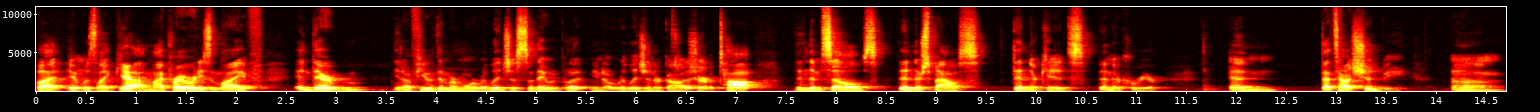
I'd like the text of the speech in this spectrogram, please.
but it was like, yeah, my priorities in life, and they're, you know, a few of them are more religious, so they would put, you know, religion or God Sure. at the top, then themselves, then their spouse, then their kids, then their career, and that's how it should be. Um,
